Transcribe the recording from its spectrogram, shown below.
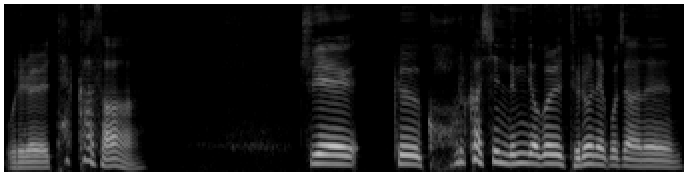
우리를 택하사 주의 그 거룩하신 능력을 드러내고자 하는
